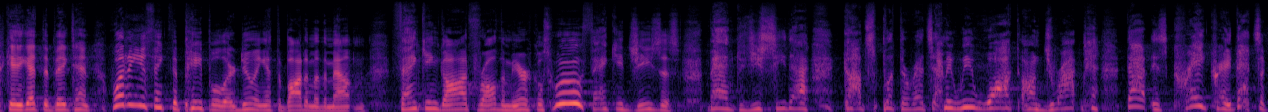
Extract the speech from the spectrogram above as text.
Okay, you get the Big Ten. What do you think the people are doing at the bottom of the mountain? Thanking God for all the miracles. Woo, thank you, Jesus. Man, did you see that? God split the Red Sea. I mean, we walked on dry. Man, that is cray cray. That's a,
